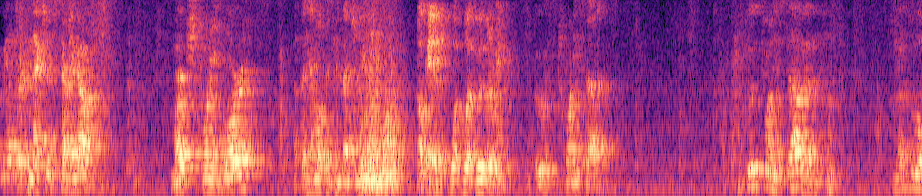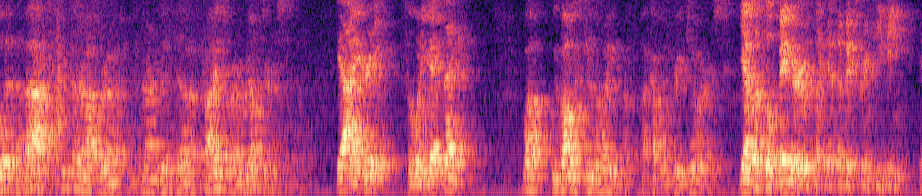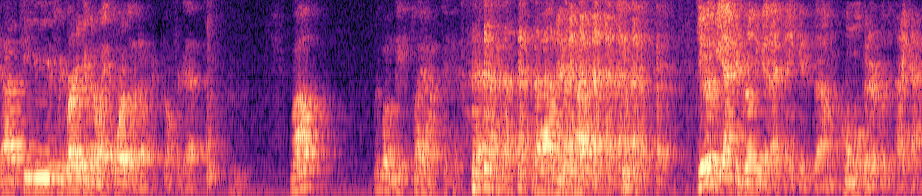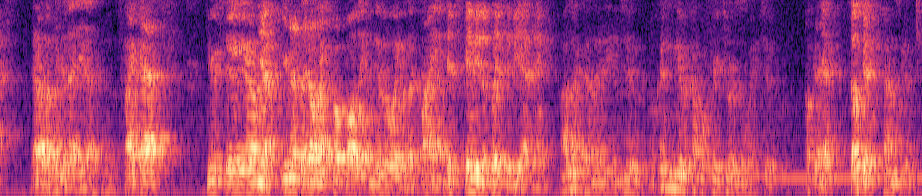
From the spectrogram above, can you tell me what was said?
Realtor Connections coming up, March 24th at the Hamilton Convention Center, Okay, what, what booth are we? booth 27. Booth twenty-seven, that's a little bit in the back. We better offer a darn good uh, prize for our realtors. Yeah, I agree. So what do you guys think? Well, we've always given away a, a couple of free tours. Yeah, but let's go bigger with like a, a big screen TV. Yeah, TVs, we've already given away four though, don't, don't forget. Well, what about Leafs playoff tickets? Well, maybe not. Do you know what'd be actually really good, I think, is um, home opener for the Ticats. Yeah, that's a good idea. Cats, new stadium. Yeah. Even if they don't like football, they can give it away to their clients. It's gonna be the place to be, I think. I like that idea too. We Okay. can give a couple free tours away too. Okay. Yeah, sounds good. Sounds good.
